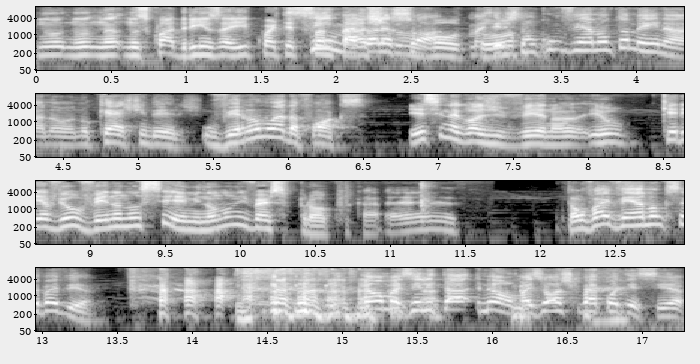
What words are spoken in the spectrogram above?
no- no- no- nos quadrinhos aí, o Quarteto Sim, mas Fantástico olha só, voltou. mas eles estão com o Venom também na, no, no casting deles. O Venom não é da Fox. Esse negócio de Venom, eu queria ver o Venom no CM, não no universo próprio, cara. É... Então vai Venom que você vai ver. não, mas ele tá. Não, mas eu acho que vai acontecer.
